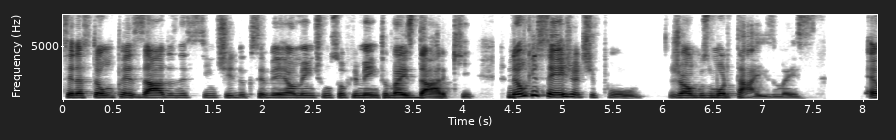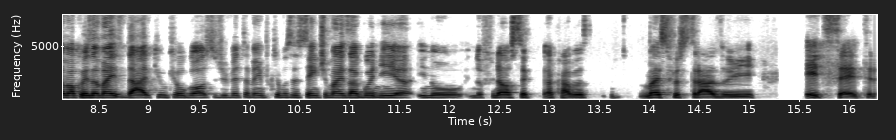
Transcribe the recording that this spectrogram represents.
cenas tão pesadas nesse sentido, que você vê realmente um sofrimento mais dark. Não que seja, tipo, jogos mortais, mas é uma coisa mais dark, o que eu gosto de ver também, porque você sente mais agonia e no, no final você acaba mais frustrado e etc.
